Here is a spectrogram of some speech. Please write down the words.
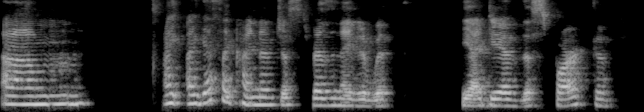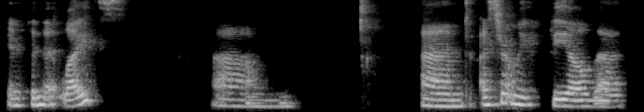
Um, I, I guess I kind of just resonated with the idea of the spark of infinite lights. Um, and I certainly feel that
